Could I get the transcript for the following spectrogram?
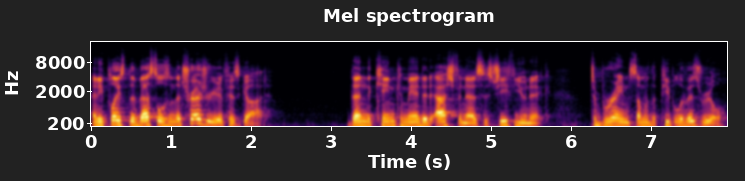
and he placed the vessels in the treasury of his God. Then the king commanded Ashpenaz, his chief eunuch, to bring some of the people of Israel,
